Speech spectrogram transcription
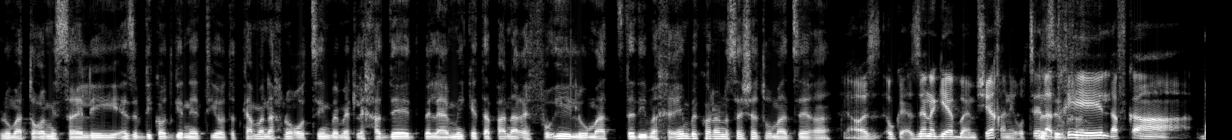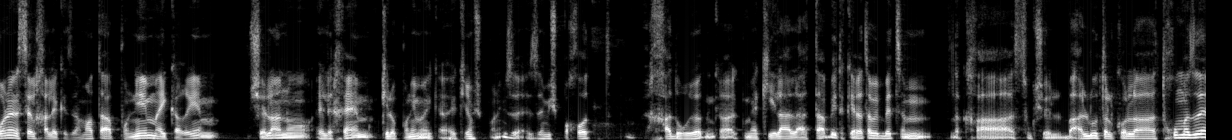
לעומת תורם ישראלי, איזה בדיקות גנטיות, עד כמה אנחנו רוצים באמת לחדד ולהעמיק את הפן הרפואי לעומת צדדים אחרים בכל הנושא של תרומת זרע. אז אוקיי, אז זה נגיע בהמשך, אני רוצה להתחיל דווקא, בוא ננסה לחלק את זה, אמרת הפונים העיקריים שלנו אליכם, כאילו פונים, העיקרים שפונים זה, זה משפחות חד הוריות נקרא, מהקהילה הלהט"בית, הקהילה הלהט"בית בעצם לקחה סוג של בעלות על כל התחום הזה,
